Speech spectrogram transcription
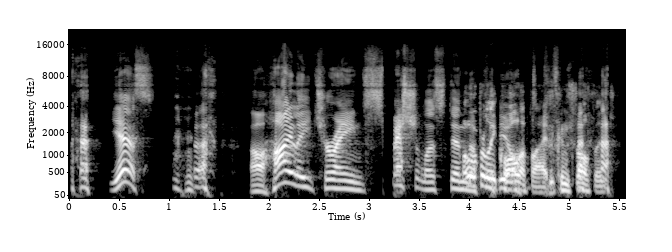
Yes, a highly trained specialist in overly the field. qualified consultant.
